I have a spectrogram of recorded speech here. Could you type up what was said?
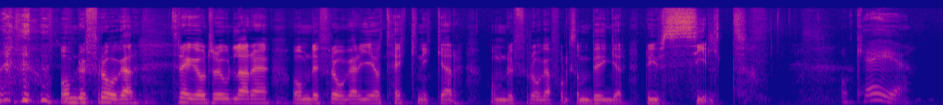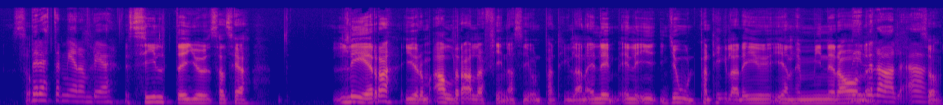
om du frågar trädgårdsodlare, om du frågar geotekniker, om du frågar folk som bygger. Det är ju silt. Okej. Okay. Berätta mer om det. Silt är ju så att säga Lera är ju de allra, allra finaste jordpartiklarna. Eller, eller jordpartiklar, det är ju egentligen mineraler. Mineral, ja. så,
